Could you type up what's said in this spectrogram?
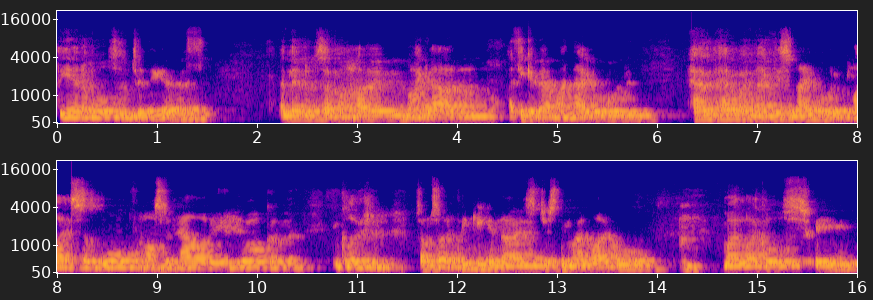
the animals and to the earth. And then so my home, my garden, I think about my neighbourhood. How, how do I make this neighbourhood a place of warmth and hospitality and welcome and inclusion? So I'm sort of thinking in those just in my local, mm. my local sphere.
